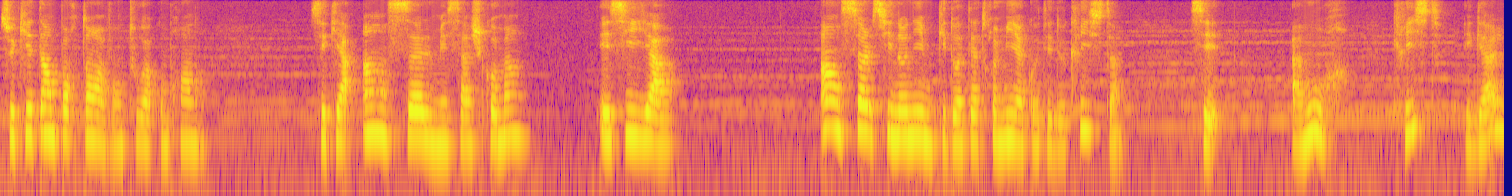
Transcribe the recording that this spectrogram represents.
Ce qui est important avant tout à comprendre, c'est qu'il y a un seul message commun. Et s'il y a un seul synonyme qui doit être mis à côté de Christ, c'est amour. Christ égale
